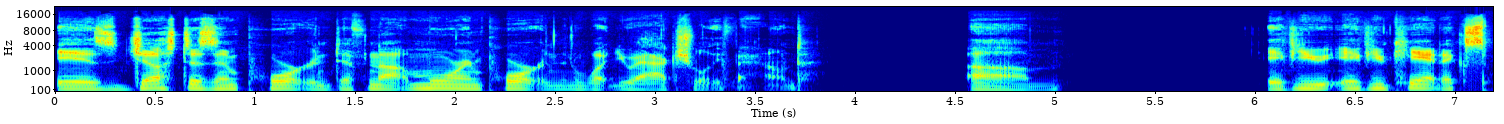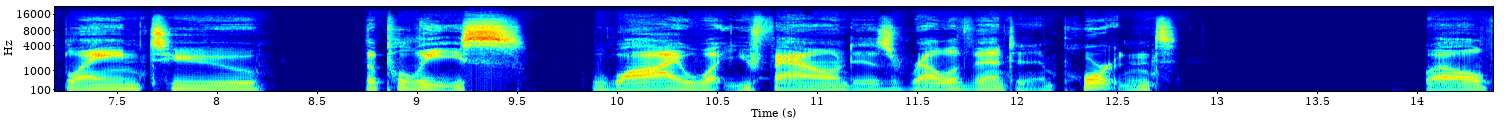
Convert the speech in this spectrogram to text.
is just as important, if not more important, than what you actually found. Um, if you if you can't explain to the police why what you found is relevant and important, well,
